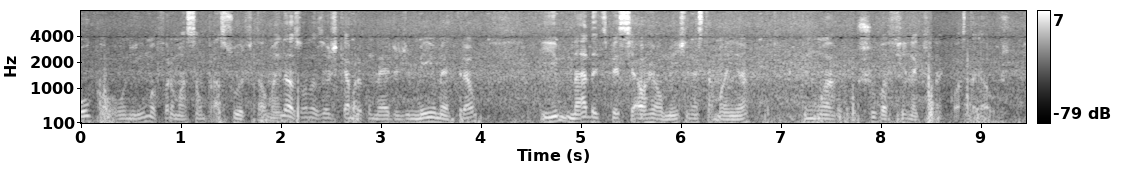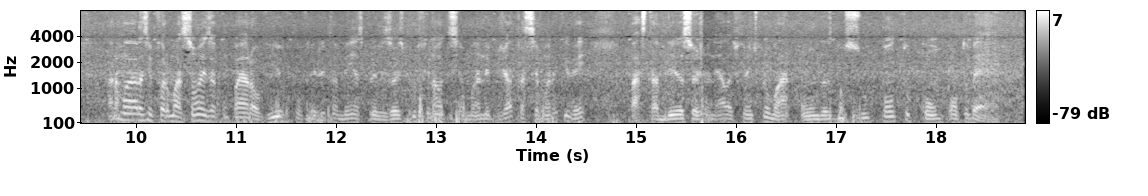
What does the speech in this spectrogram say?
pouca ou nenhuma formação para surf. O tamanho das ondas hoje quebra com média de meio metrão e nada de especial realmente nesta manhã, uma chuva fina aqui na costa gaúcha. Para maiores informações, acompanhar ao vivo, conferir também as previsões para o final de semana e já para a semana que vem, basta abrir a sua janela de frente para o mar, ondasdosul.com.br.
